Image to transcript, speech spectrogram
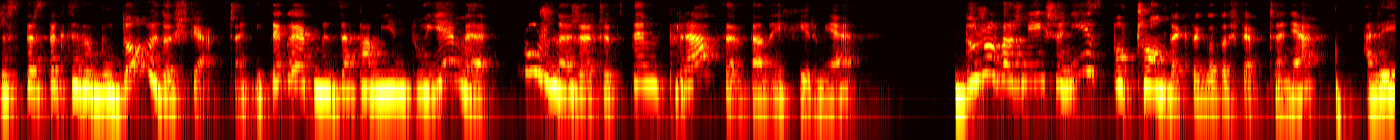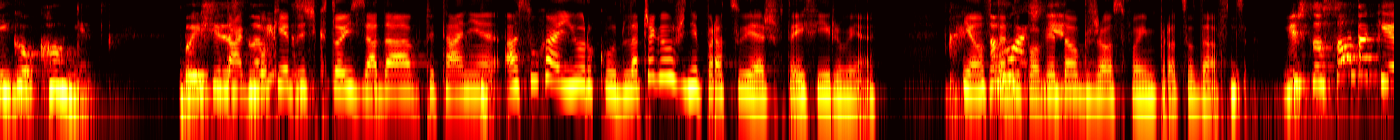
że z perspektywy budowy doświadczeń i tego, jak my zapamiętujemy różne rzeczy, w tym pracę w danej firmie, dużo ważniejszy nie jest początek tego doświadczenia, ale jego koniec. Bo jeśli tak, bo kiedyś ktoś zada pytanie, a słuchaj Jurku, dlaczego już nie pracujesz w tej firmie? I on no wtedy właśnie. powie dobrze o swoim pracodawcy. Wiesz, to są takie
